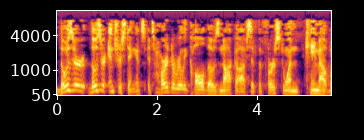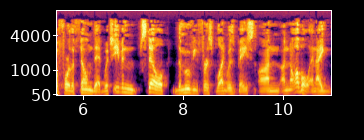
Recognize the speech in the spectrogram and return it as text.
those are, those are interesting. It's, it's hard to really call those knockoffs if the first one came out before the film did, which even still the movie First Blood was based on a novel. And I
